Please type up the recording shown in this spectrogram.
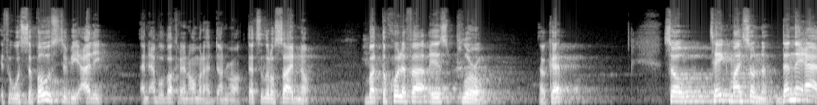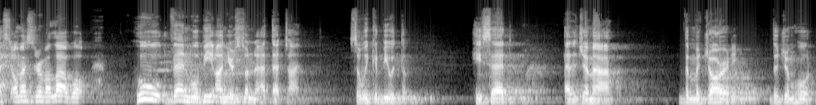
If it was supposed to be Ali and Abu Bakr and Umar had done wrong. That's a little side note. But the khulafa is plural. Okay? So take my sunnah. Then they asked, O Messenger of Allah, well, who then will be on your sunnah at that time? So we could be with them. He said, Al Jama'ah, the majority, the Jumhur.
